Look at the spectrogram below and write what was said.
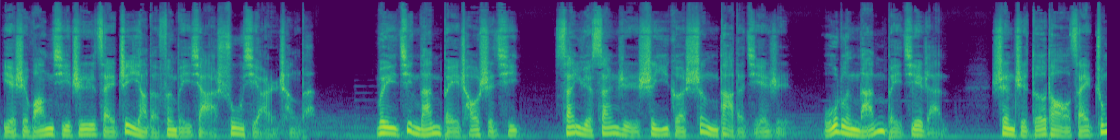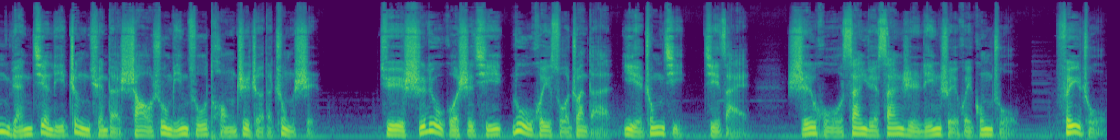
也是王羲之在这样的氛围下书写而成的。魏晋南北朝时期，三月三日是一个盛大的节日，无论南北皆然。甚至得到在中原建立政权的少数民族统治者的重视。据十六国时期陆会所传的《叶中记》记载，石虎三月三日临水会公主，妃主、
